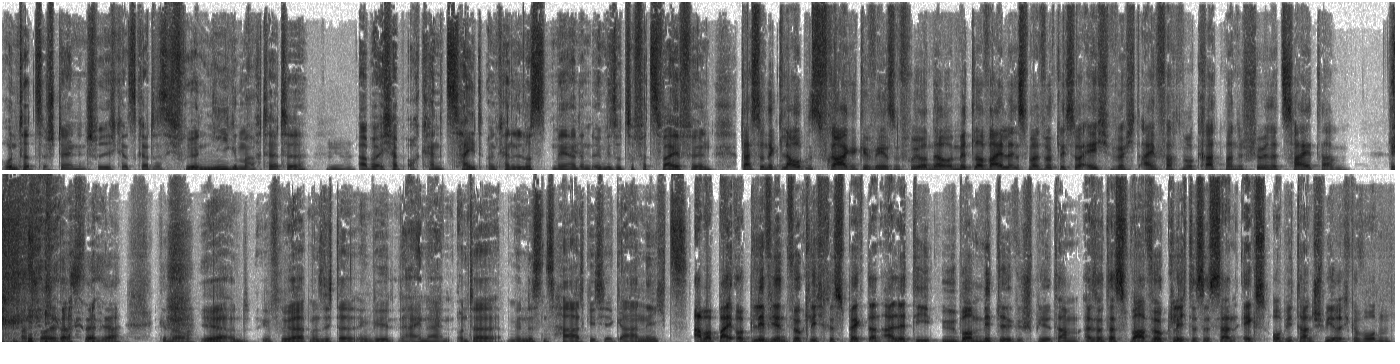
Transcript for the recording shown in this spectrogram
runterzustellen, den Schwierigkeitsgrad, was ich früher nie gemacht hätte. Mhm. Aber ich habe auch keine Zeit und keine Lust mehr, dann irgendwie so zu verzweifeln. Das ist so eine Glaubensfrage gewesen früher, ne? Und mittlerweile ist man wirklich so, ey, ich möchte einfach nur gerade mal eine schöne Zeit haben. Was soll das denn? Ja, genau. Ja, und früher hat man sich da irgendwie, nein, nein, unter mindestens hart geht hier gar nichts. Aber bei Oblivion wirklich Respekt an alle, die über Mittel gespielt haben. Also das war wirklich, das ist dann exorbitant schwierig geworden.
